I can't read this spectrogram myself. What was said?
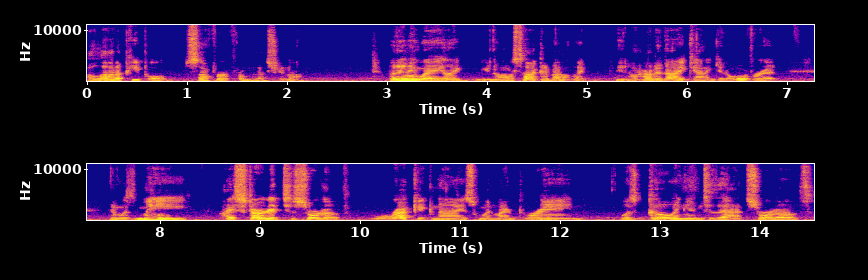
a lot of people suffer from this, you know. But anyway, like, you know, I was talking about, like, you know, how did I kind of get over it? And with me, I started to sort of recognize when my brain was going into that sort of,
